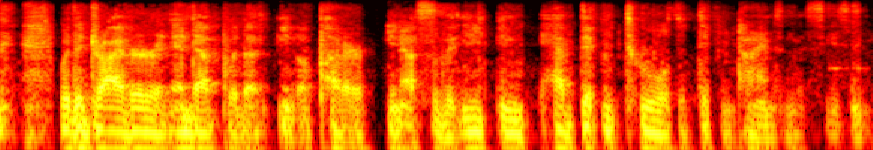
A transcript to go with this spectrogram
with a driver and end up with a, you know, putter, you know, so that you can have different tools at different times in the season.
